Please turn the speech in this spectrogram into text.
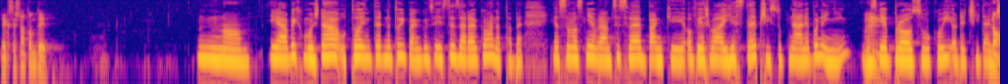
Jak seš na tom ty? No, já bych možná u toho internetové banky si jistě zareagovala na tebe. Já jsem vlastně v rámci své banky ověřovala, jestli je přístupná nebo není, vlastně hmm. pro zvukový odečítače. No,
